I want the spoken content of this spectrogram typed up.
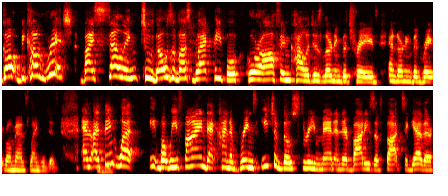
go become rich by selling to those of us black people who are off in colleges learning the trades and learning the great romance languages. And i think what what we find that kind of brings each of those three men and their bodies of thought together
